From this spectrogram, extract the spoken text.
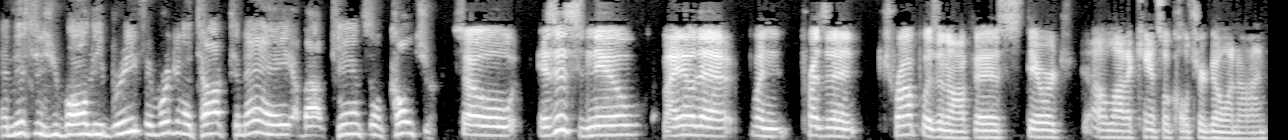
And this is Ubaldi Brief, and we're going to talk today about cancel culture. So, is this new? I know that when President Trump was in office, there were a lot of cancel culture going on.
